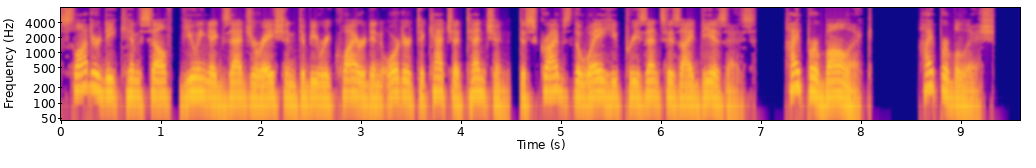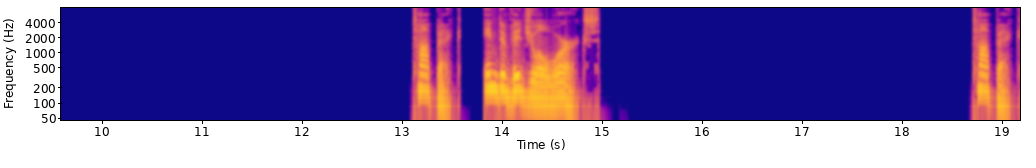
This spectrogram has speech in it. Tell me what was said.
Sloterdijk himself, viewing exaggeration to be required in order to catch attention, describes the way he presents his ideas as hyperbolic, hyperbolish. Topic: Individual works Topic:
